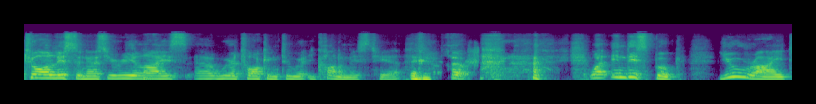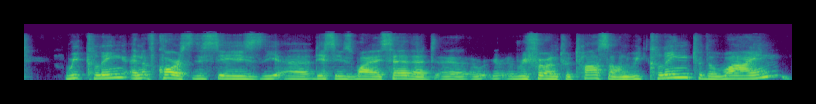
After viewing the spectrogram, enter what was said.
To our listeners, you realize uh, we're talking to an economist here. so, well, in this book, you write, we cling, and of course, this is the uh, this is why I said that, uh, referring to Tarzan, we cling to the wine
